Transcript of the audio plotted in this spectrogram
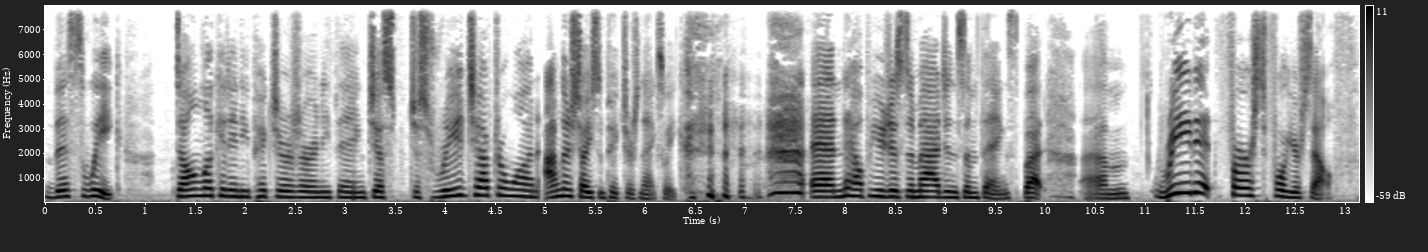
this week don't look at any pictures or anything just just read chapter 1 i'm going to show you some pictures next week and help you just imagine some things but um, read it first for yourself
